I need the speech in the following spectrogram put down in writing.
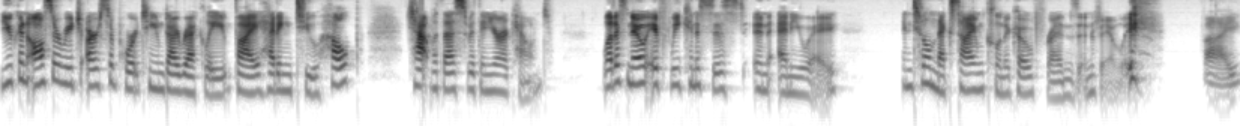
You can also reach our support team directly by heading to help, chat with us within your account. Let us know if we can assist in any way. Until next time, Cliniko friends and family. Bye.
